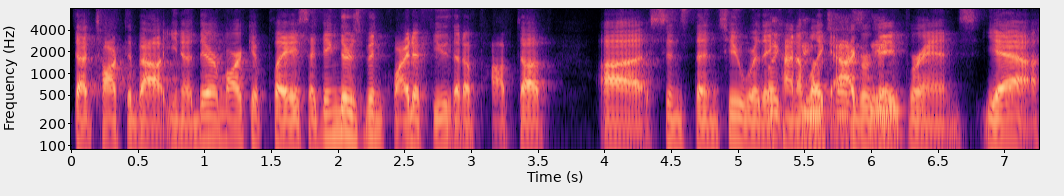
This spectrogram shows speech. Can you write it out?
that talked about you know their marketplace. I think there's been quite a few that have popped up uh, since then too, where they like kind of like aggregate brands. Yeah,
